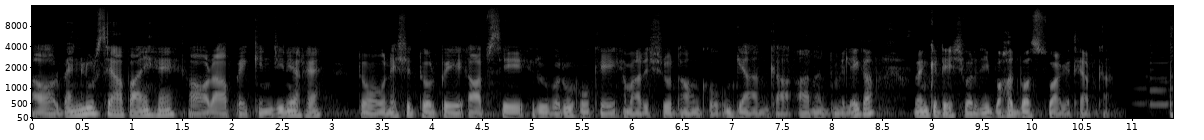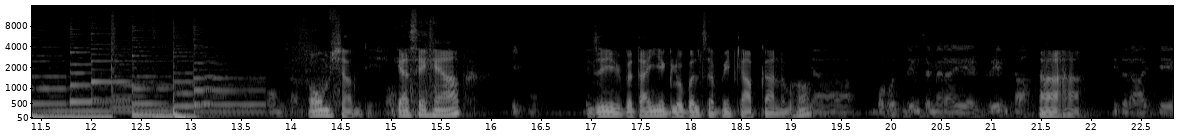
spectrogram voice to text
और बेंगलुरु से आप आए हैं और आप एक इंजीनियर हैं तो निश्चित तौर पे आपसे रूबरू होके हमारे श्रोताओं को ज्ञान का आनंद मिलेगा। वेंकटेश्वर जी बहुत बहुत स्वागत है आपका। ओम शांति। कैसे हैं आप? ठीक जी बताइए ग्लोबल सबमिट का आपका अनुभव? बहुत दिन से मेरा ये ड्रीम था। हाँ हाँ। इधर आके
